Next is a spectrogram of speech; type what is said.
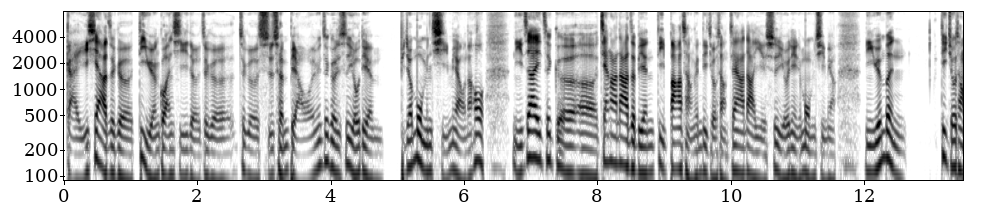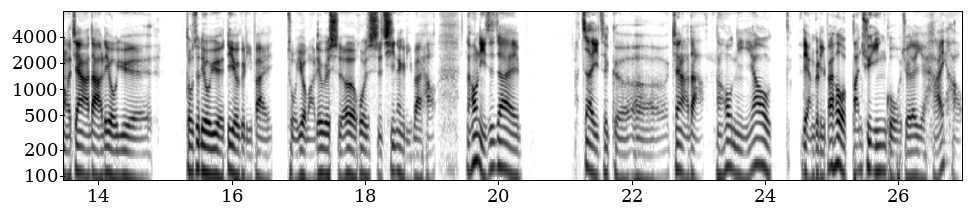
改一下这个地缘关系的这个这个时程表哦，因为这个是有点。比较莫名其妙，然后你在这个呃加拿大这边第八场跟第九场，加拿大也是有点莫名其妙。你原本第九场的加拿大六月都是六月第二个礼拜左右嘛，六月十二或者十七那个礼拜好，然后你是在在这个呃加拿大，然后你要两个礼拜后搬去英国，我觉得也还好，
